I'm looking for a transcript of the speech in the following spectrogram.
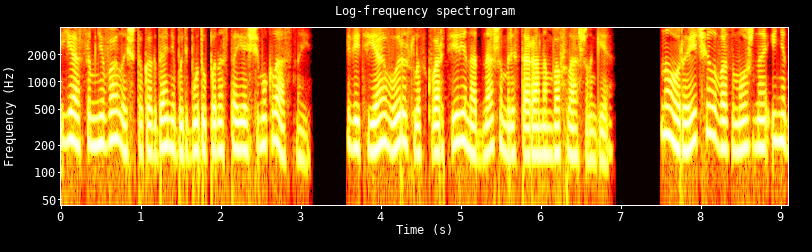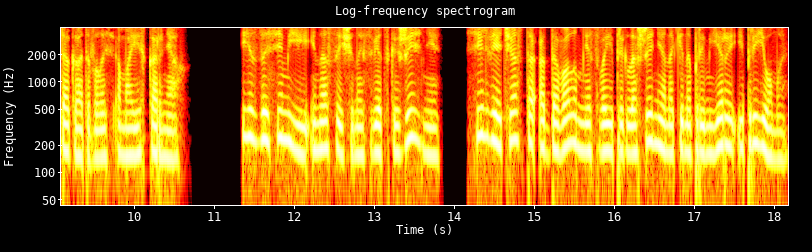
Я сомневалась, что когда-нибудь буду по-настоящему классной, ведь я выросла в квартире над нашим рестораном во Флашинге. Но Рэйчел, возможно, и не догадывалась о моих корнях. Из-за семьи и насыщенной светской жизни Сильвия часто отдавала мне свои приглашения на кинопремьеры и приемы.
